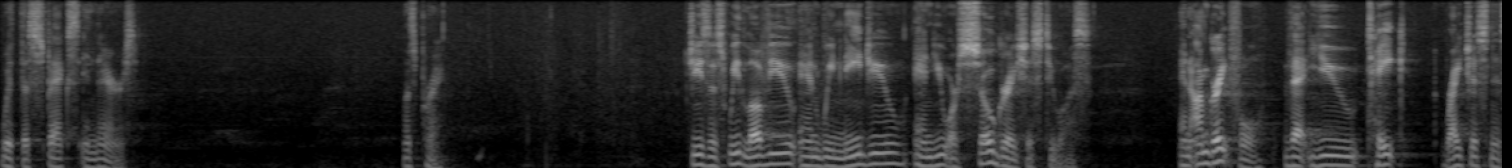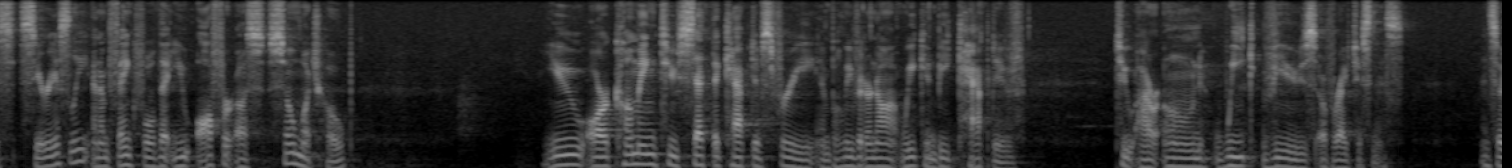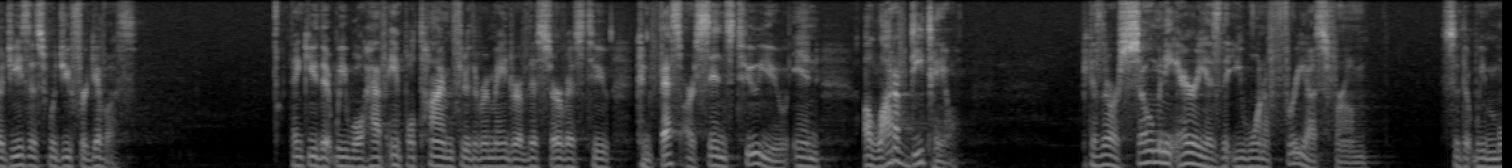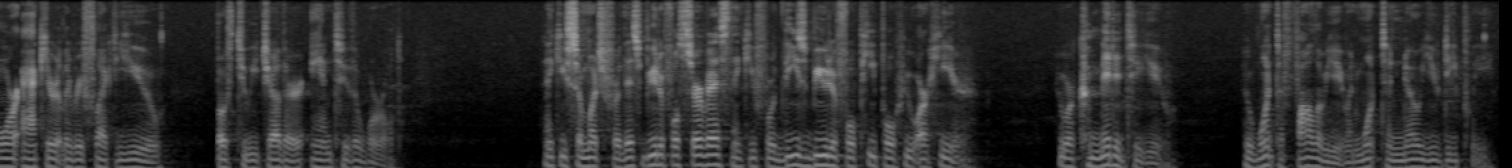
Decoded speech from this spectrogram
with the specks in theirs. Let's pray. Jesus, we love you and we need you, and you are so gracious to us. And I'm grateful that you take righteousness seriously, and I'm thankful that you offer us so much hope. You are coming to set the captives free, and believe it or not, we can be captive to our own weak views of righteousness. And so, Jesus, would you forgive us? Thank you that we will have ample time through the remainder of this service to confess our sins to you in a lot of detail because there are so many areas that you want to free us from so that we more accurately reflect you both to each other and to the world. Thank you so much for this beautiful service. Thank you for these beautiful people who are here, who are committed to you, who want to follow you and want to know you deeply.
